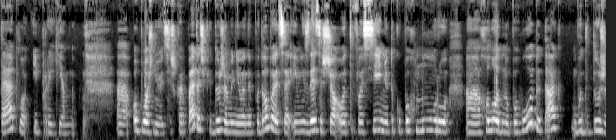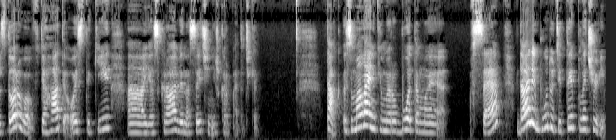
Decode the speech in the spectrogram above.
тепло і приємно. Е, обожнюю ці шкарпеточки, дуже мені вони подобаються. І мені здається, що от в осінню таку похмуру, е, холодну погоду, так, буде дуже здорово втягати ось такі е, яскраві насичені шкарпеточки. Так, з маленькими роботами все. Далі будуть іти плечові.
